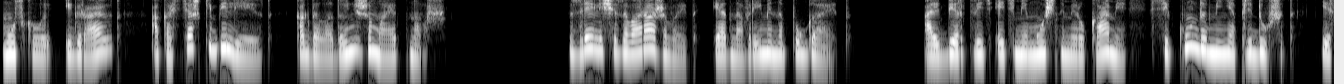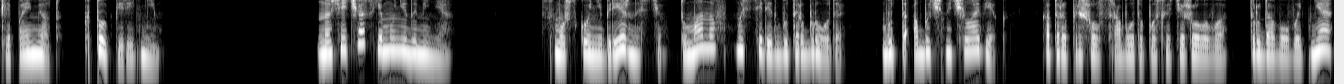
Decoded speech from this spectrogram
мускулы играют, а костяшки белеют, когда ладонь сжимает нож. Зрелище завораживает и одновременно пугает. Альберт ведь этими мощными руками секунду меня придушит, если поймет, кто перед ним. Но сейчас ему не до меня. С мужской небрежностью Туманов мастерит бутерброды, будто обычный человек, который пришел с работы после тяжелого трудового дня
